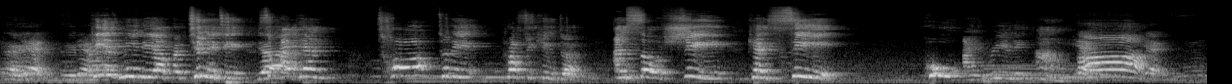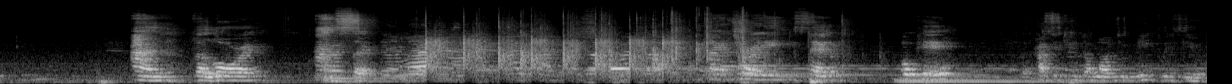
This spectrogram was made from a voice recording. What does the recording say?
Yes. Yes. Give me the opportunity so Yeah. I can talk to the prosecutor and so she can see who I really am. Ah. Yes. And the Lord answered. My attorney said, okay, the prosecutor wants to meet with you.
